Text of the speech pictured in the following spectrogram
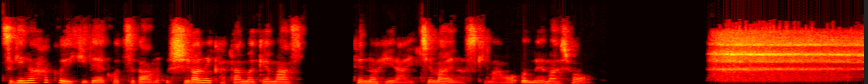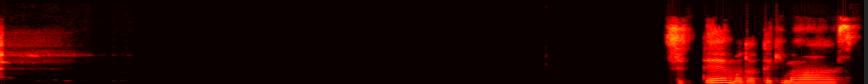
次の吐く息で骨盤後ろに傾けます。手のひら一枚の隙間を埋めましょう。吸って戻ってきます。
